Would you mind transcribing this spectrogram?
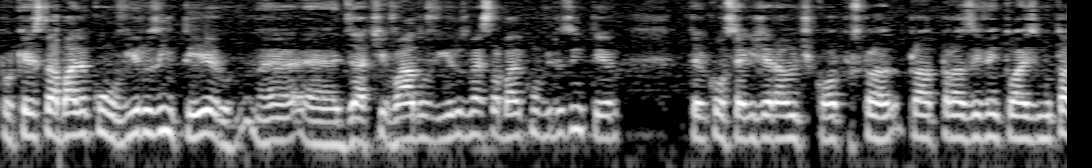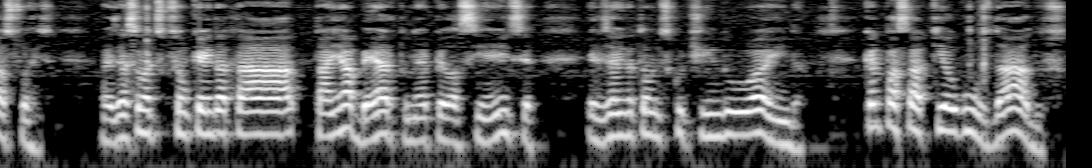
Porque eles trabalham com o vírus inteiro, né? É desativado o vírus, mas trabalham com o vírus inteiro. Então ele consegue gerar anticorpos para as eventuais mutações. Mas essa é uma discussão que ainda está tá em aberto né, pela ciência, eles ainda estão discutindo ainda. Quero passar aqui alguns dados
